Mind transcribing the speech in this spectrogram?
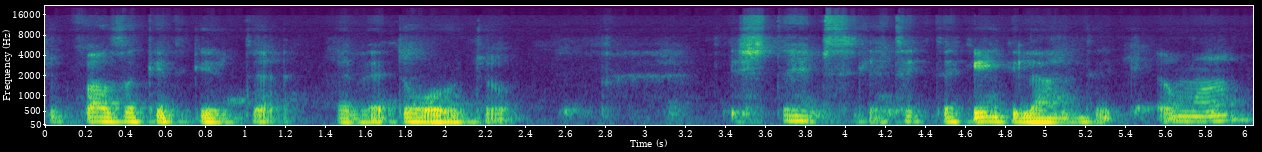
Çok fazla kedi girdi. eve doğurdu. İşte hepsiyle tek tek ilgilendik ama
